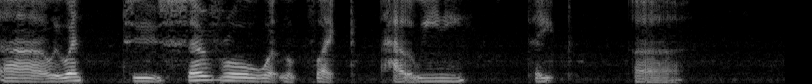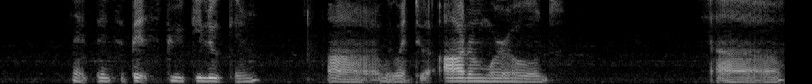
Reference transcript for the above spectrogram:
Uh, we went to several what looks like Halloweeny type. Uh, it, it's a bit spooky looking. Uh, we went to Autumn World. Uh,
